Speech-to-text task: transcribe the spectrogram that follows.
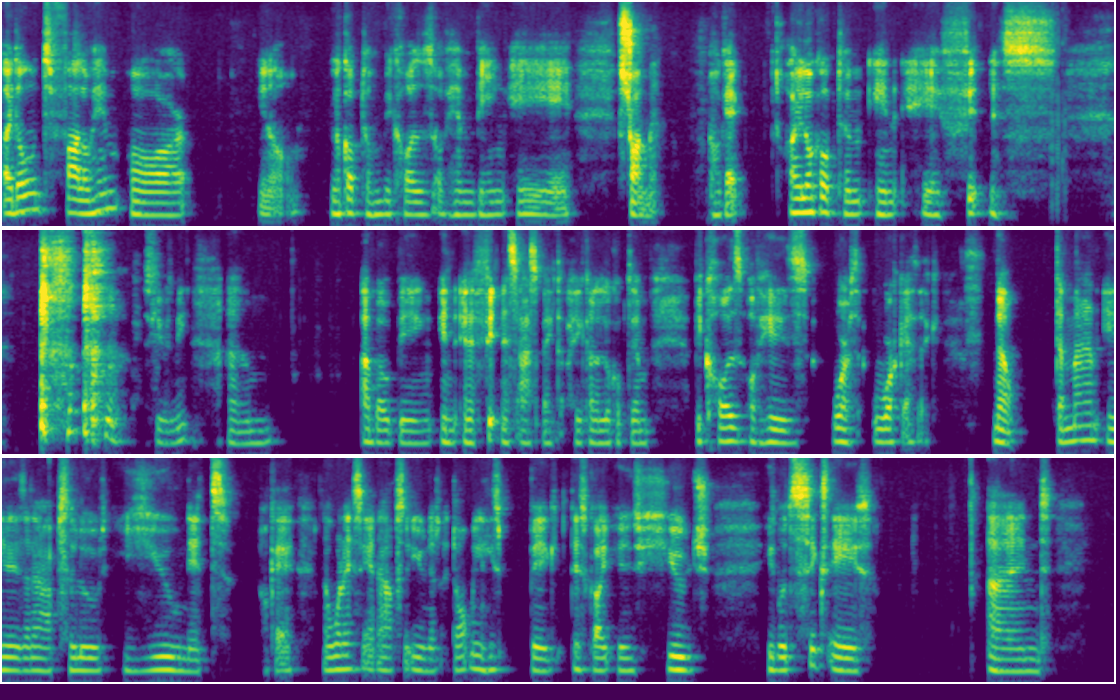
I don't follow him or, you know, look up to him because of him being a strongman. Okay. I look up to him in a fitness excuse me. Um about being in, in a fitness aspect, I kind of look up to him because of his worth work ethic. Now, the man is an absolute unit. Okay. Now, when I say an absolute unit, I don't mean he's big. This guy is huge. He's about six eight, and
